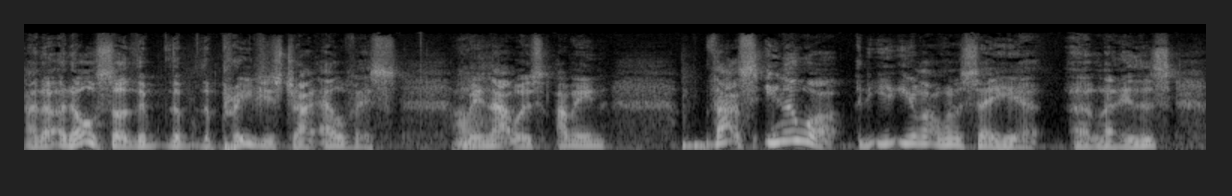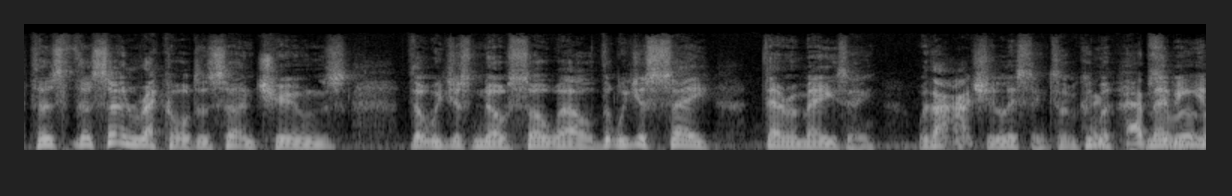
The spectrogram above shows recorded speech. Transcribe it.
And, and also the, the the previous track, Elvis. I mean, that was. I mean, that's. You know what? You, you know what I want to say here, uh, Lenny. There's there's there's certain records and certain tunes that we just know so well that we just say they're amazing. Without actually listening to them, 'Cause maybe Absolutely. you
